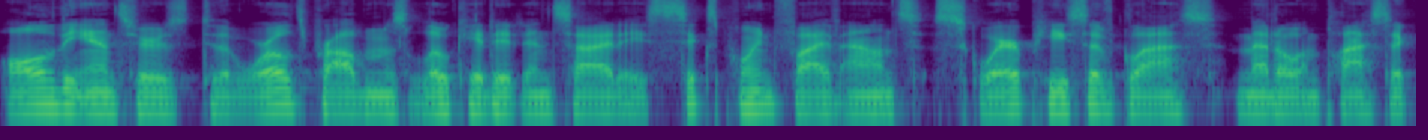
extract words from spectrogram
all of the answers to the world's problems located inside a 6.5 ounce square piece of glass, metal, and plastic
